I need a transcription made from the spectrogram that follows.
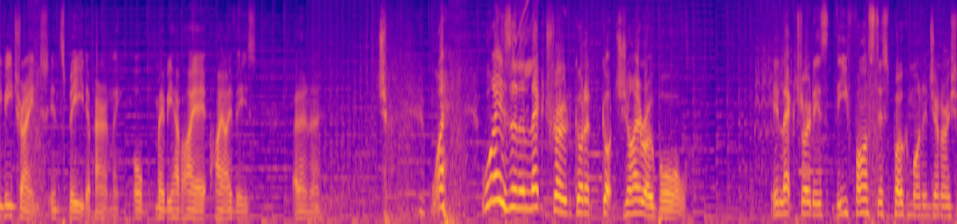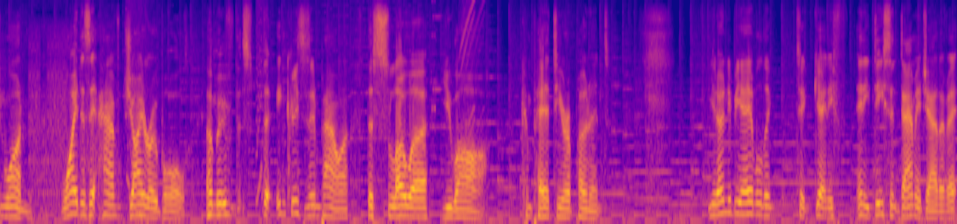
EV trained in speed, apparently. Or maybe have high high IVs. I don't know. Why why is an Electrode got a got Gyro Ball? Electrode is the fastest Pokemon in Generation 1. Why does it have Gyro Ball? a move that increases in power the slower you are compared to your opponent. You'd only be able to, to get any any decent damage out of it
